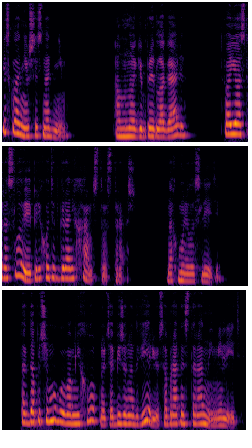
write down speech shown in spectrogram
и склонившись над ним. «А многим предлагали. Твое острословие переходит грань хамства, страж», — нахмурилась леди. «Тогда почему бы вам не хлопнуть обиженно дверью с обратной стороны, миледи?»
